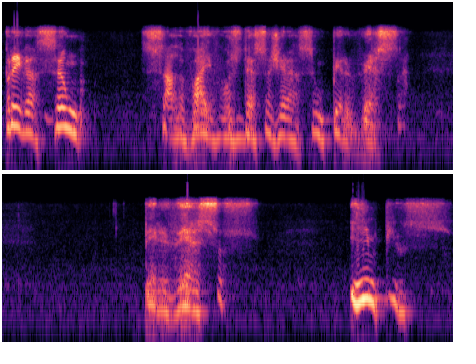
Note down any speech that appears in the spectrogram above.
pregação: Salvai-vos dessa geração perversa. Perversos, ímpios,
